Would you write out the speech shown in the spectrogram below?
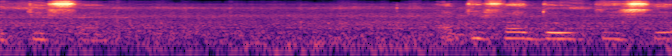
আতিফা। আতিফা দৌড় দিছে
